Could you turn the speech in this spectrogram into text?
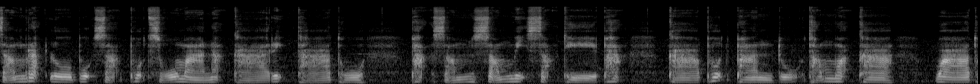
สัมระโลปุสะพุทโสมานะคาริถาโทภะสัมสัมวิสะเทภะคาพุทพันตุธรรมวคา วาโท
